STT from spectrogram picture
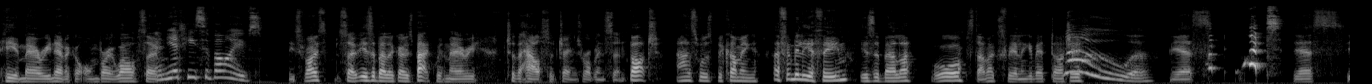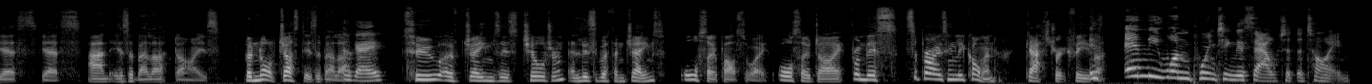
He and Mary never got on very well, so and yet he survives. He survives. So Isabella goes back with Mary to the house of James Robinson. But as was becoming a familiar theme, Isabella, or stomach's feeling a bit dodgy. Oh! Yes, What? yes, yes, yes. And Isabella dies. But not just Isabella. Okay. Two of James's children, Elizabeth and James, also pass away, also die from this surprisingly common gastric fever. Is anyone pointing this out at the time?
